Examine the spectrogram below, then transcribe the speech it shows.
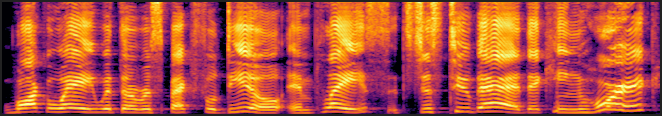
walk away with a respectful deal in place. It's just too bad that King Horik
